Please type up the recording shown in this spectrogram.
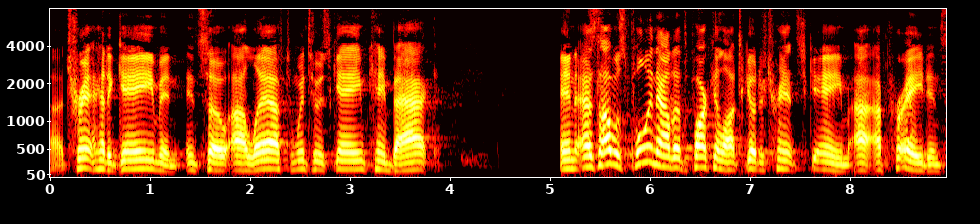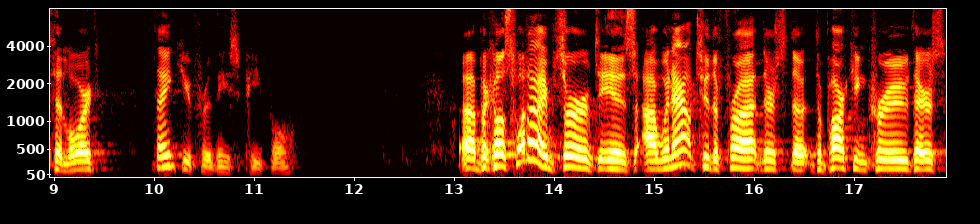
uh, Trent had a game, and, and so I left, went to his game, came back. And as I was pulling out of the parking lot to go to Trent's game, I, I prayed and said, Lord, thank you for these people. Uh, because what I observed is I went out to the front, there's the, the parking crew, there's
